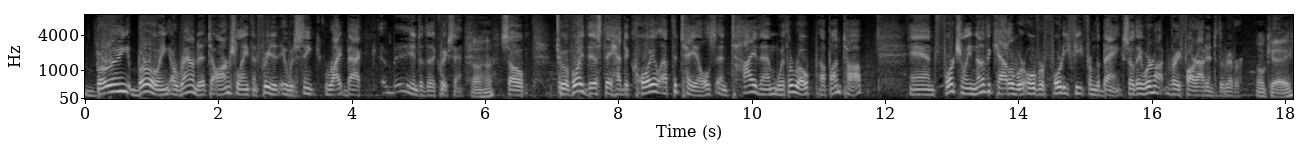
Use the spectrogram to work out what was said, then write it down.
burrowing, burrowing around it to arm's length and freed it, it would sink right back into the quicksand. Uh-huh. So, to avoid this, they had to coil up the tails and tie them with a rope up on top. And fortunately, none of the cattle were over 40 feet from the bank, so they were not very far out into the river. Okay.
